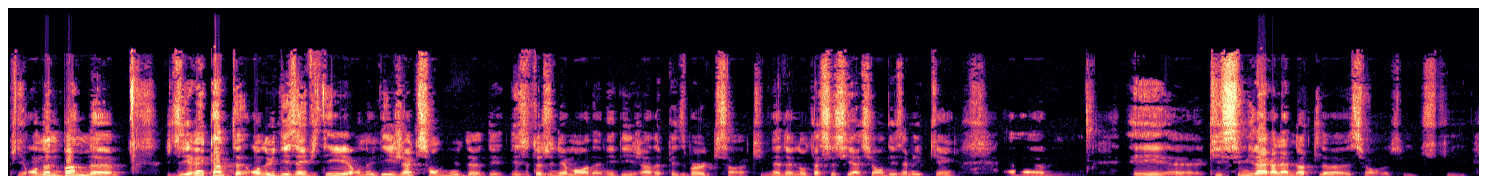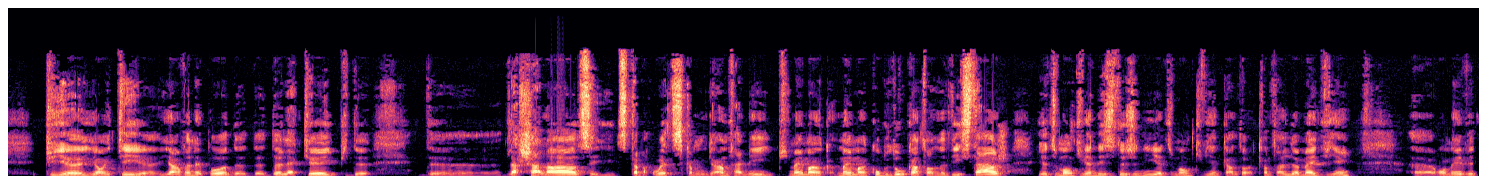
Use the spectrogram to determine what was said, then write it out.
puis on a une bonne, euh, je dirais quand on a eu des invités, on a eu des gens qui sont venus de, des États-Unis à un moment donné, des gens de Pittsburgh qui sont qui venaient d'une autre association, des Américains. Euh, et euh, qui est similaire à la note là si on qui, puis euh, ils ont été euh, ils en revenaient pas de, de, de l'accueil puis de, de, de la chaleur c'est c'est comme une grande famille. Puis même en même en quand on a des stages il y a du monde qui vient des États-Unis il y a du monde qui vient quand quand le maître vient on invite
